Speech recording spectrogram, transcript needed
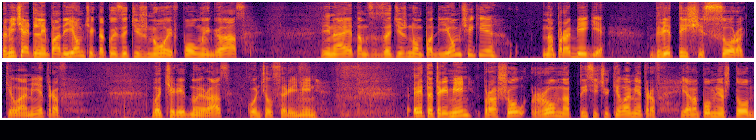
Замечательный подъемчик, такой затяжной, в полный газ. И на этом затяжном подъемчике на пробеге 2040 километров в очередной раз кончился ремень. Этот ремень прошел ровно 1000 километров. Я напомню, что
